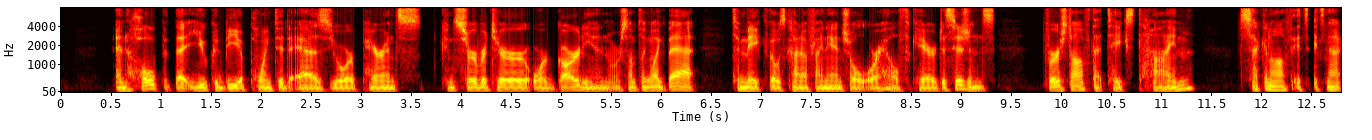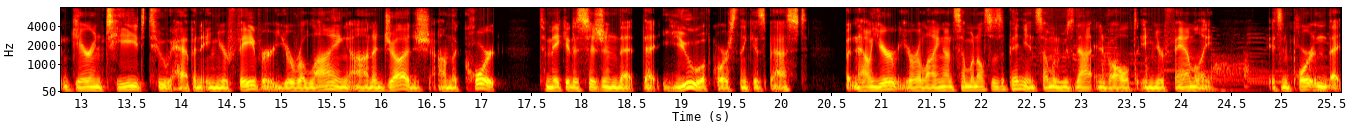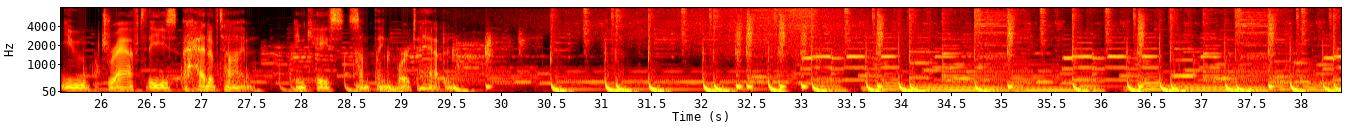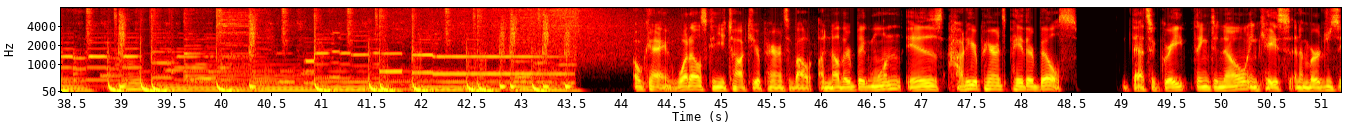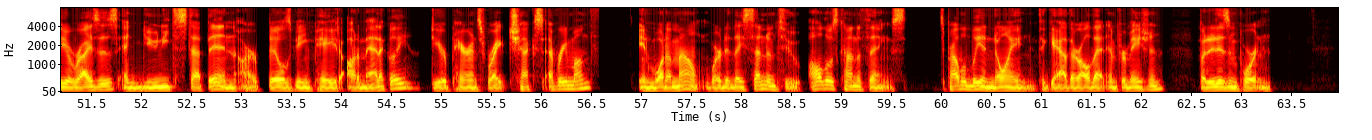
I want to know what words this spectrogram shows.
and hope that you could be appointed as your parents' conservator or guardian or something like that to make those kind of financial or healthcare decisions. First off, that takes time. Second off, it's it's not guaranteed to happen in your favor. You're relying on a judge, on the court to make a decision that that you of course think is best but now you're you're relying on someone else's opinion, someone who's not involved in your family. It's important that you draft these ahead of time in case something were to happen. Okay, what else can you talk to your parents about? Another big one is how do your parents pay their bills? That's a great thing to know in case an emergency arises and you need to step in. Are bills being paid automatically? Do your parents write checks every month? In what amount? Where did they send them to? All those kind of things. It's probably annoying to gather all that information, but it is important.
